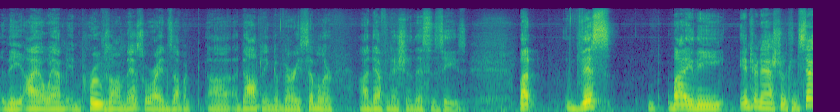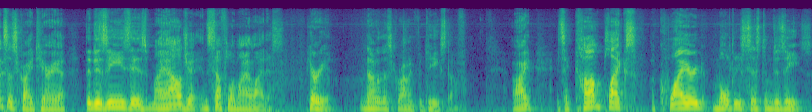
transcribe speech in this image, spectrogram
the IOM improves on this or ends up uh, adopting a very similar uh, definition of this disease. But this, by the international consensus criteria, the disease is myalgia encephalomyelitis, period. None of this chronic fatigue stuff. All right? It's a complex, acquired, multi system disease.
